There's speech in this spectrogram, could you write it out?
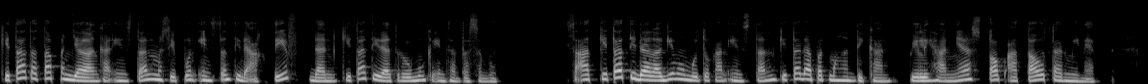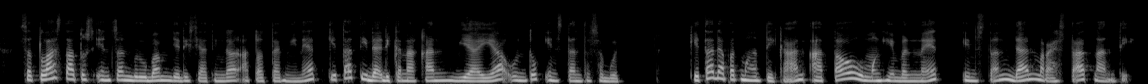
Kita tetap menjalankan instant meskipun instant tidak aktif dan kita tidak terhubung ke instant tersebut. Saat kita tidak lagi membutuhkan instant, kita dapat menghentikan. Pilihannya stop atau terminate. Setelah status instant berubah menjadi shutting down atau terminate, kita tidak dikenakan biaya untuk instant tersebut. Kita dapat menghentikan atau menghibernate instant dan merestart nanti.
